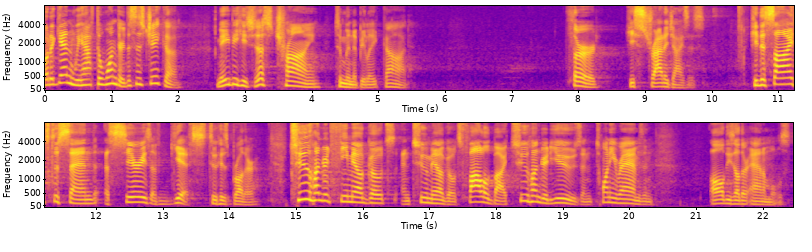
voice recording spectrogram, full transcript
But again, we have to wonder this is Jacob. Maybe he's just trying to manipulate God. Third, he strategizes. He decides to send a series of gifts to his brother 200 female goats and two male goats, followed by 200 ewes and 20 rams and all these other animals.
